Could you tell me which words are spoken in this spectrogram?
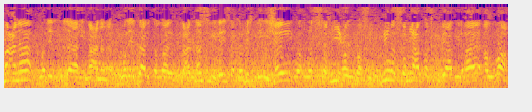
معنى ولله معنى. ولذلك الله يقول عن نفسه ليس كمثله شيء وهو السميع البصير. من السميع البصير في هذه الآية؟ الله.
